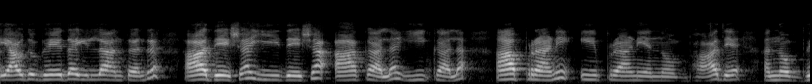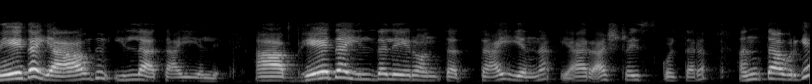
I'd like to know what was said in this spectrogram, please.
ಯಾವುದು ಭೇದ ಇಲ್ಲ ಅಂತ ಅಂದ್ರೆ ಆ ದೇಶ, ಈ ದೇಶ, ಆ ಕಾಲ, ಈ ಕಾಲ, ಆ ಪ್ರಾಣಿ, ಈ ಪ್ರಾಣಿ ಅನ್ನೋ ಬಾಧೆ, ಅನ್ನೋ ಭೇದ ಯಾವುದು ಇಲ್ಲ ತಾಯಿಯಲ್ಲಿ. ಆ ಭೇದ ಇಲ್ದಲೇ ಇರೋಂಥ ತಾಯಿಯನ್ನ ಯಾರು ಆಶ್ರಯಿಸ್ಕೊಳ್ತಾರೋ ಅಂತ ಅವ್ರಿಗೆ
